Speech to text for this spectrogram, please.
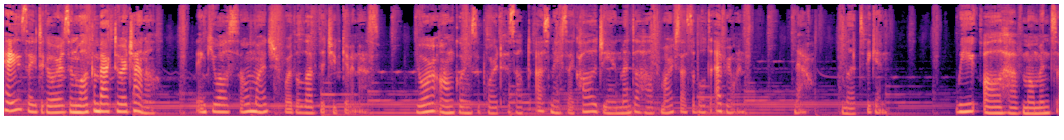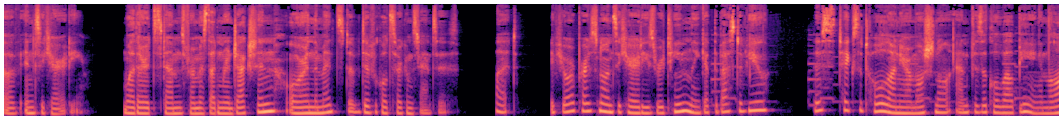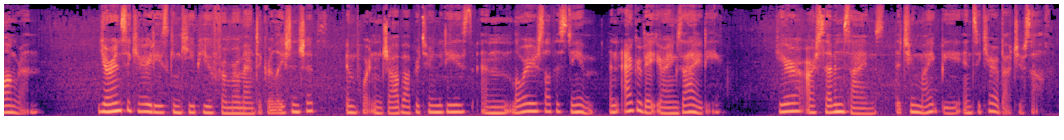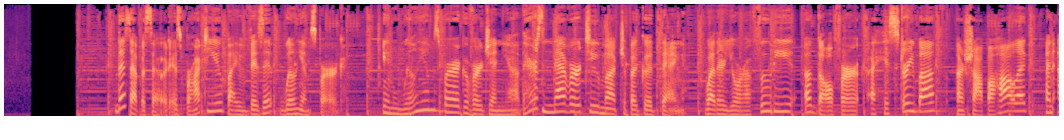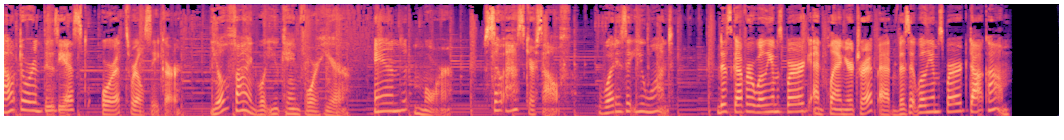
Hey, Psych2Goers, and welcome back to our channel. Thank you all so much for the love that you've given us. Your ongoing support has helped us make psychology and mental health more accessible to everyone. Now, let's begin. We all have moments of insecurity, whether it stems from a sudden rejection or in the midst of difficult circumstances. But if your personal insecurities routinely get the best of you, this takes a toll on your emotional and physical well-being in the long run. Your insecurities can keep you from romantic relationships, important job opportunities, and lower your self-esteem and aggravate your anxiety. Here are seven signs that you might be insecure about yourself. This episode is brought to you by Visit Williamsburg. In Williamsburg, Virginia, there's never too much of a good thing. Whether you're a foodie, a golfer, a history buff, a shopaholic, an outdoor enthusiast, or a thrill seeker, you'll find what you came for here and more. So ask yourself, what is it you want? Discover Williamsburg and plan your trip at visitwilliamsburg.com.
